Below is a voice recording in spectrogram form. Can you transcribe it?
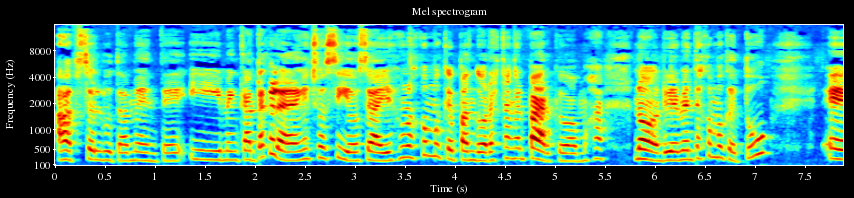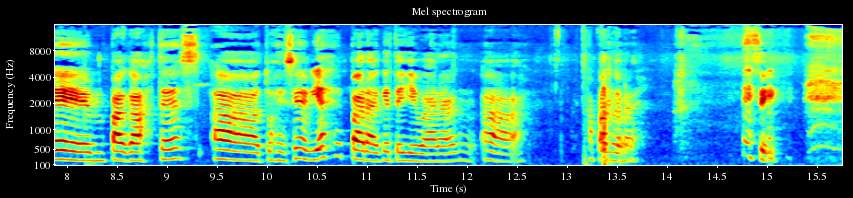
Absolutamente. Y me encanta que lo hayan hecho así. O sea, ellos no es como que Pandora está en el parque. Vamos a. No, realmente es como que tú eh, pagaste a tu agencia de viajes para que te llevaran a, A Pandora. Sí.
